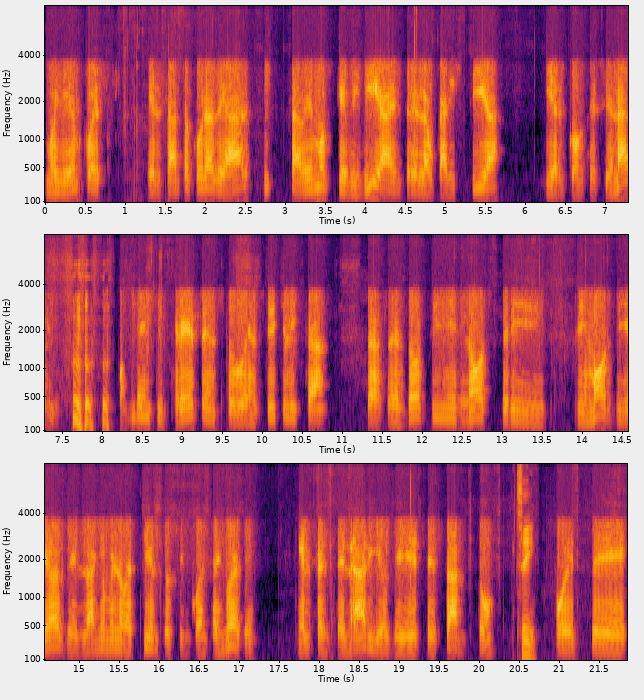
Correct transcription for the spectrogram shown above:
Muy bien, pues el santo cura de Ars sabemos que vivía entre la Eucaristía y el confesionario. Juan 23 en su encíclica Sacerdoti Nostri Primordia del año 1959 en el centenario de ese santo, sí. Pues eh,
